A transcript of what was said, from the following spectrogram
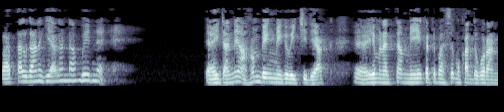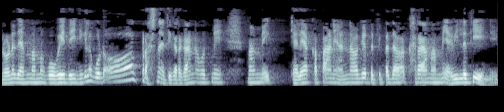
රාත්තල් ගාන කියා ගන්න හම්බ වෙන්නේ නැහැ. එයා හිතන්නේ අහම්බෙන් මේක වෙච්ච දෙයක්. එහෙම නැත්නම් මේකට පස්සේ මොකද්ද කරන්න ඕනේ? දැන් මම කොහෙද ඉන්නේ කියලා ගොඩාක් ප්‍රශ්න ඇති කරගන්න. නමුත් මේ මම මේ කැලයක් කපානේ යනවා වගේ ප්‍රතිපදාවක් කරා මම මේ ඇවිල්ලා තියෙන්නේ.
